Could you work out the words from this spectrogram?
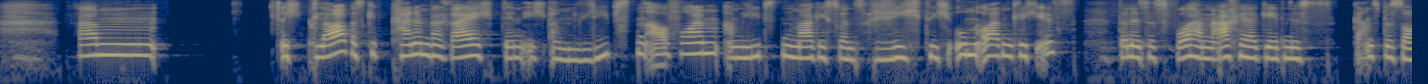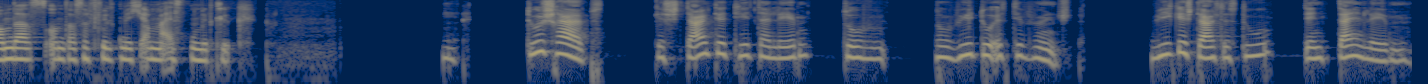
ähm, ich glaube, es gibt keinen Bereich, den ich am liebsten aufräume. Am liebsten mag ich es, wenn es richtig unordentlich ist. Dann ist das Vorher-Nachher-Ergebnis ganz besonders und das erfüllt mich am meisten mit Glück. Du schreibst, gestalte dir dein Leben so, so wie du es dir wünschst. Wie gestaltest du denn dein Leben?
